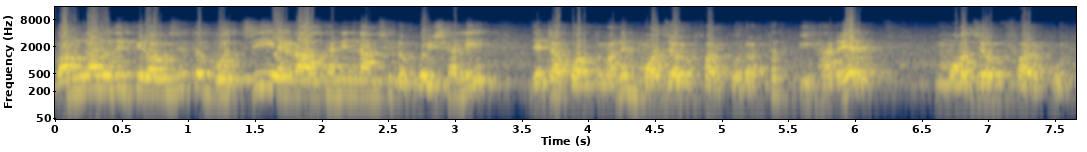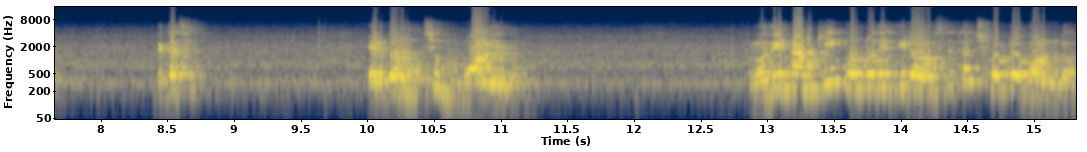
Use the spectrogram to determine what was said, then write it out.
গঙ্গা নদীর তীরে অবস্থিত বজ্জি, এর রাজধানীর নাম ছিল বৈশালী, যেটা বর্তমানে মজফরপুর, অর্থাৎ বিহারের মজফরপুর। ঠিক আছে? এরপর হচ্ছে মল্ল। নদীর নাম কি? কোন নদীর তীরে অবস্থিত? ছোট গন্ডক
